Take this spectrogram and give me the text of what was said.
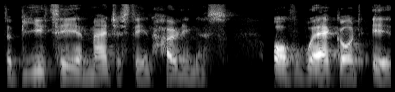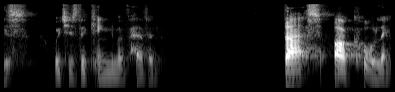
the beauty and majesty and holiness of where God is, which is the kingdom of heaven. That's our calling.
